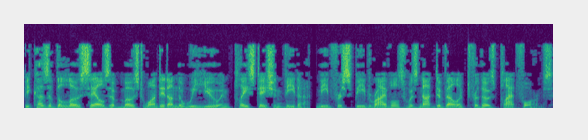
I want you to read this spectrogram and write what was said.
Because of the low sales of Most Wanted on the Wii U and PlayStation Vita, Need for Speed Rivals was not developed for those platforms.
